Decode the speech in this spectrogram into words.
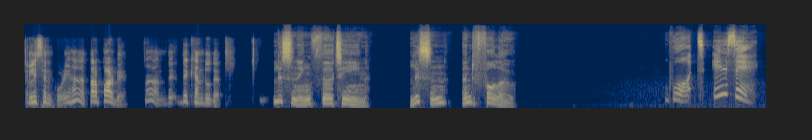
লিসেন করি হ্যাঁ তারা পারবে হ্যাঁ they can do that Listening 13. Listen and follow. What is it?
